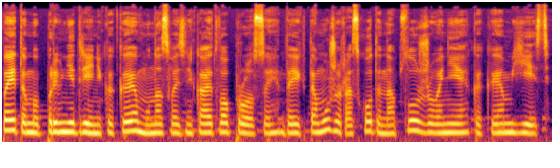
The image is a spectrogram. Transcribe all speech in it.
Поэтому при внедрении ККМ у нас возникают вопросы. Да и к тому же расходы на обслуживание ККМ есть.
